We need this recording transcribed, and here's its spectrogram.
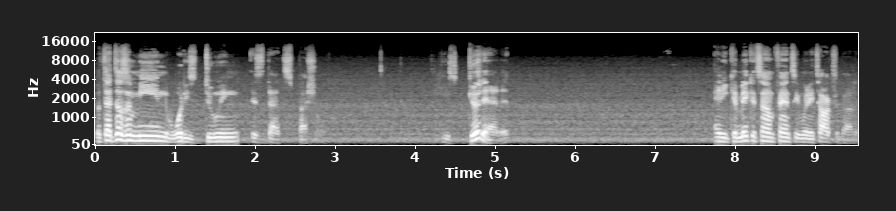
But that doesn't mean what he's doing is that special. He's good at it, and he can make it sound fancy when he talks about it.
